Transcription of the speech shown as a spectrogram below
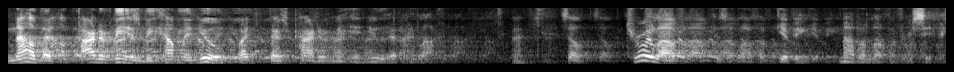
now that part of me has become in you, right, there's part of me in you that I love. Right? So true love is a love of giving, not a love of receiving.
